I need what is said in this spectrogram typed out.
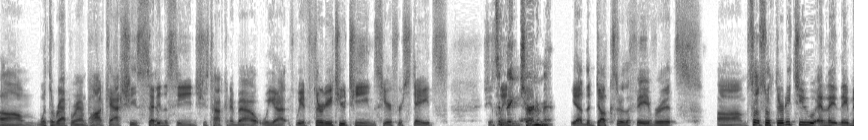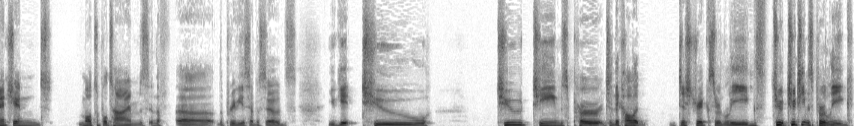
um with the wraparound podcast. She's setting the scene. She's talking about we got we have 32 teams here for states. She's It's a big down- tournament. Yeah, the Ducks are the favorites. Um, so so 32, and they they mentioned multiple times in the uh the previous episodes. You get two two teams per. Do they call it districts or leagues? Two two teams per league.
